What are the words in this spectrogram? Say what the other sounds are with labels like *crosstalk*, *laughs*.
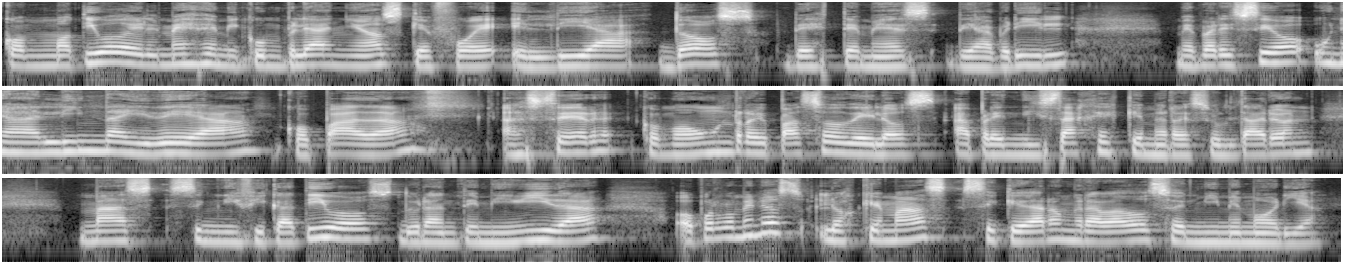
con motivo del mes de mi cumpleaños, que fue el día 2 de este mes de abril, me pareció una linda idea, copada, *laughs* hacer como un repaso de los aprendizajes que me resultaron más significativos durante mi vida, o por lo menos los que más se quedaron grabados en mi memoria.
